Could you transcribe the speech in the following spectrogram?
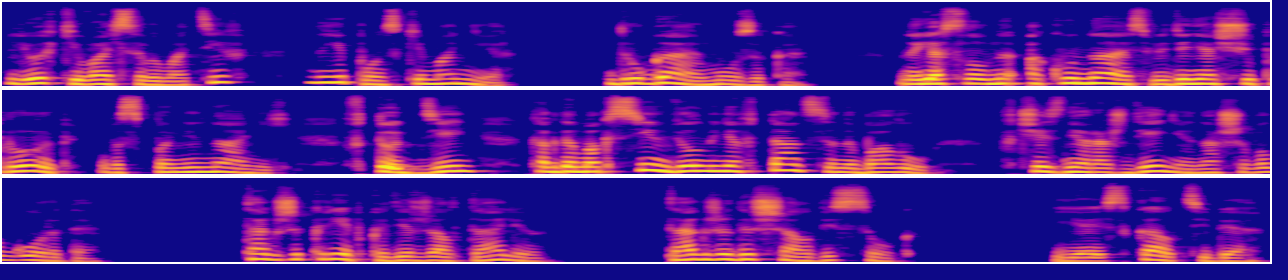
Легкий вальсовый мотив на японский манер другая музыка, но я словно окунаюсь в леденящую прорубь воспоминаний в тот день, когда Максим вел меня в танцы на балу в честь дня рождения нашего города. так же крепко держал талию, так же дышал висок. «Я искал тебя».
